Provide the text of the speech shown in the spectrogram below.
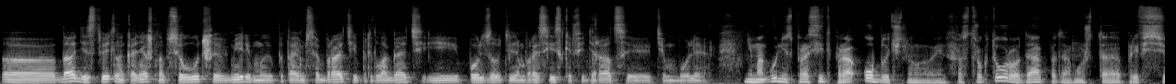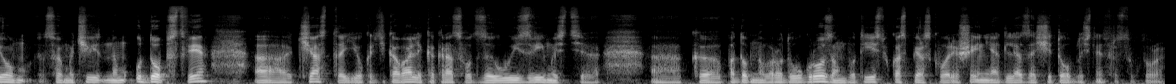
э, да, действительно, конечно, все лучшее в мире мы пытаемся брать и предлагать и пользователям в Российской Федерации тем более. Не могу не спросить про облачную инфраструктуру, да, потому что при всем своем очевидном удобстве э, часто ее критиковали как раз вот за уязвимость э, к подобного рода угрозам вот есть у Касперского решения для защиты облачной инфраструктуры?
